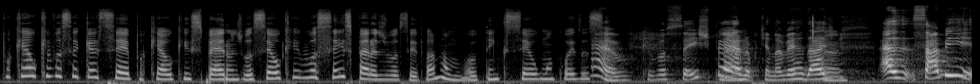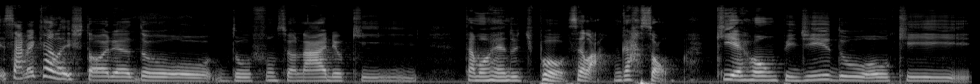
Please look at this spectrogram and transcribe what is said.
Porque é o que você quer ser, porque é o que esperam de você, é o que você espera de você. Fala, não, eu tenho que ser alguma coisa assim. É, o que você espera, porque na verdade. É. é, sabe, sabe aquela história do, do funcionário que tá morrendo, tipo, sei lá, um garçom que errou um pedido ou que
